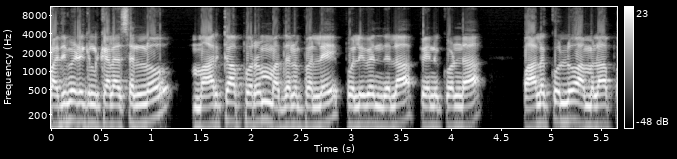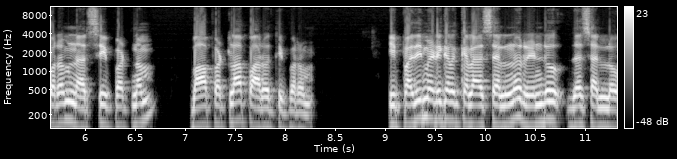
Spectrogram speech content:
పది మెడికల్ కళాశాలలో మార్కాపురం మదనపల్లె పులివెందుల పెనుకొండ పాలకొల్లు అమలాపురం నర్సీపట్నం బాపట్ల పార్వతీపురం. ఈ పది మెడికల్ కళాశాలను రెండు దశల్లో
